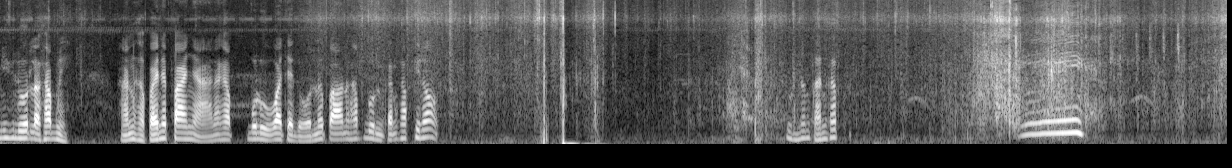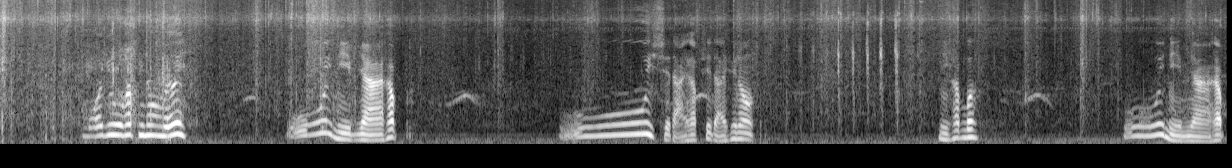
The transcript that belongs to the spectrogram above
มีพิรุษแล้วครับนี่ หันเข้าไปในป่าหญ้านะครับบ่รู้ว่าจะโดนหรือเปล่านะครับลุ้นกันครับพี่น้องลุ้นน้ำกันครับนี่หมออยู่ครับพี่น้องเลยอุ้ยหนีบหญ้าครับอุ้ยเสียดายครับเสียดายพี่น้องนี่ครับเบิ้งอุ้ยหนีบหญ้าครับ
